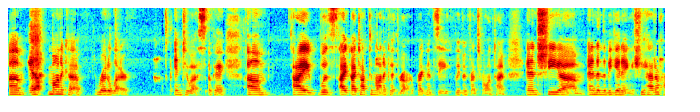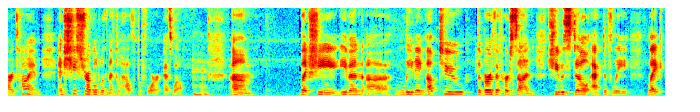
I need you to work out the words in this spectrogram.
um Yeah. Monica wrote a letter into us, okay? Um I was I, I talked to Monica throughout her pregnancy. We've been friends for a long time. And she um and in the beginning she had a hard time and she struggled with mental health before as well. Um like she even uh, leading up to the birth of her son she was still actively like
